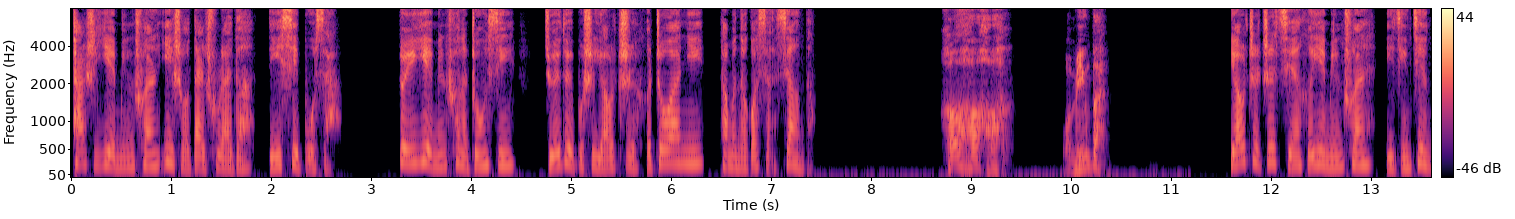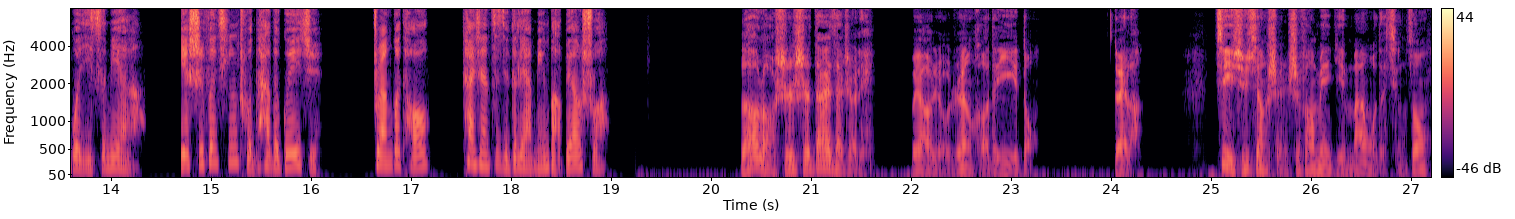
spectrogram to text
他是叶明川一手带出来的嫡系部下，对于叶明川的忠心，绝对不是姚志和周安妮他们能够想象的。好，好，好。我明白。姚志之前和叶明川已经见过一次面了，也十分清楚他的规矩。转过头看向自己的两名保镖，说：“老老实实待在这里，不要有任何的异动。对了，继续向沈氏方面隐瞒我的行踪，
